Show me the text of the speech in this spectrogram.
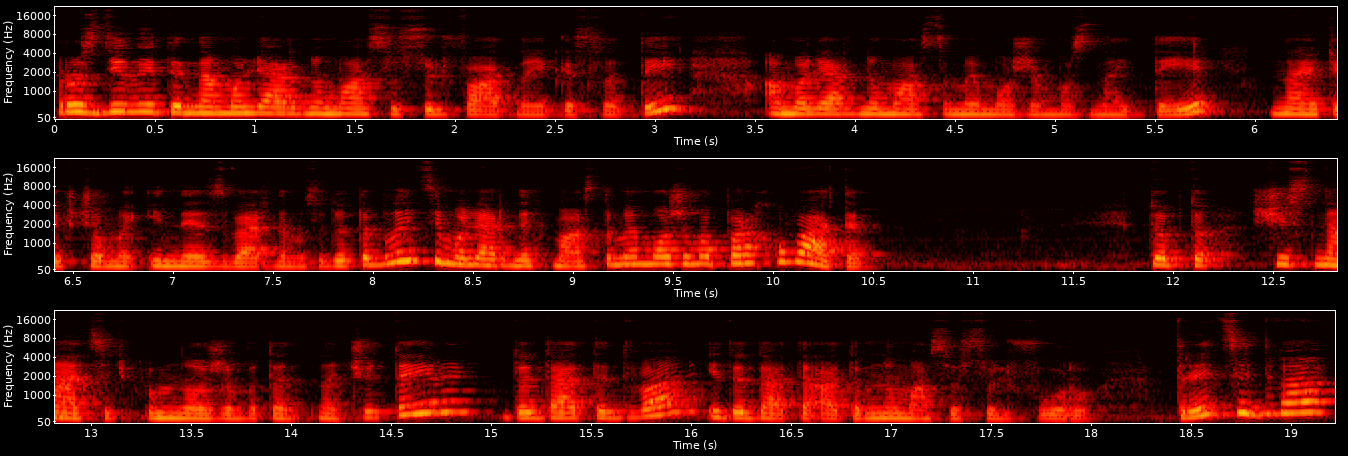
розділити на молярну масу сульфатної кислоти, а молярну масу ми можемо знайти. Навіть якщо ми і не звернемося до таблиці молярних мас, то ми можемо порахувати. Тобто 16 помножимо на 4, додати 2 і додати атомну масу сульфуру 32,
